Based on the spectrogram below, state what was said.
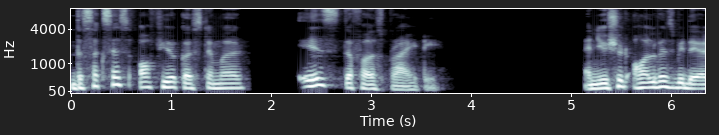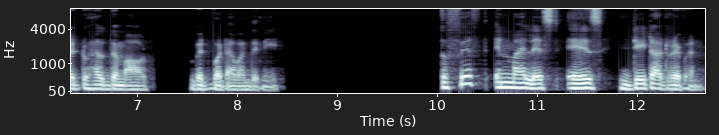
The success of your customer is the first priority. And you should always be there to help them out with whatever they need. The fifth in my list is data driven.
